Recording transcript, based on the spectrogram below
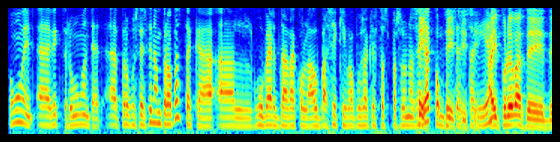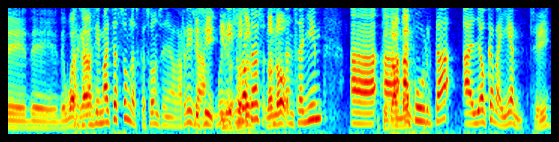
Un moment, eh, Víctor, un momentet. Eh, però vostès tenen proves de que el govern d'Ada Colau va ser qui va posar aquestes persones sí, allà, com sí, vostè sí, està sí. dient? Hay pruebas de, de, de, de WhatsApp. Perquè les imatges són les que són, senyor Garriga. Sí, sí, Vull dir, nosaltres, nosaltres no, no. ens ensenyim a, a aportar allò que veiem. Sí,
